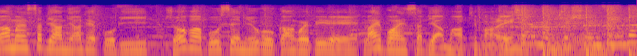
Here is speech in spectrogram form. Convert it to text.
တာမန်ဆက်ပြားများထက်ပိုပြီးယောဂပိုး10မျိုးကိုကာကွယ်ပေးတဲ့ Life Boy ဆက်ပြားမှာဖြစ်ပါတယ်ချမ်းသာပျော်ရွှင်စေမှာ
